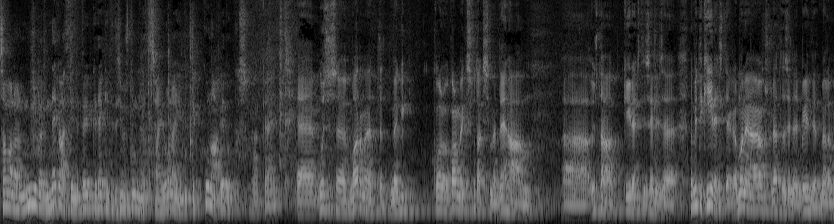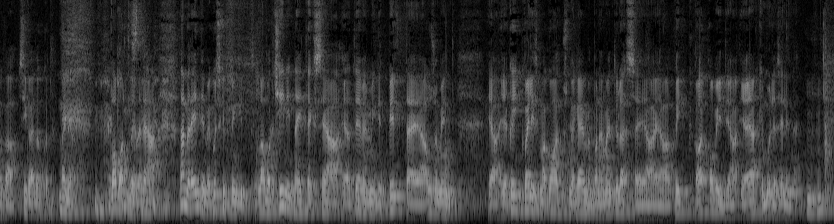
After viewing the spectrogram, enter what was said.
samal ajal niivõrd negatiivne, et võibki tekitada sinust tunde, et sa ei olegi mitte kunagi edukas. okei okay., eh, muuseas ma arvan, et, et me kõik kolmekesi suudaksime teha äh, üsna kiiresti sellise, no mitte kiiresti, aga mõne aja jooksul jätta sellise pildi, et me oleme ka sigaedukad, onju. vabalt võime teha, lähme rendime kuskilt mingid Lamborghinid näiteks ja, ja teeme mingeid pilte ja usu mind ja, ja kõik välismaa kohad, kus me käime, paneme ainult ülesse ja, ja kõik hobid ja, ja jääbki mulje selline mm. -hmm.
